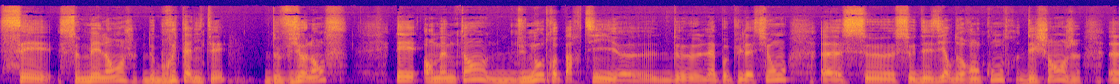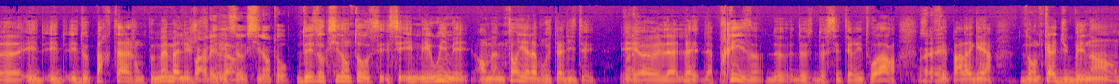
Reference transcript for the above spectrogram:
C'est ce mélange de brutalité, de violence et en même temps, d'une autre partie euh, de la population, euh, ce, désir de rencontre, d'échange euh, et, de partage. On peut même aller Vous parlez des Occidentaux. Des Occidentaux. mais oui, mais en même temps, il y a la brutalité. Et euh, la, prise de, ces territoires se fait par la guerre. Dans le cas du Bénin,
